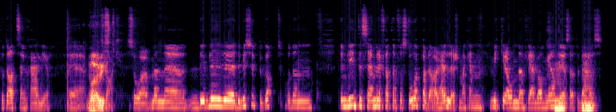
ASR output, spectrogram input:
potatisen skär ju. Eh, ja, visst. smak. Så, men eh, det, blir, eh, det blir supergott. Och den, den blir inte sämre för att den får stå ett par dagar heller. Så man kan mikra om den flera gånger om det är så att det Mm. behövs.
